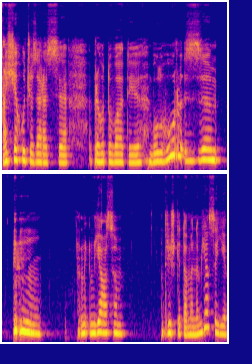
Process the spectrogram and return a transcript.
А ще хочу зараз е, приготувати булгур з м'ясом. Трішки там в мене м'яса є,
